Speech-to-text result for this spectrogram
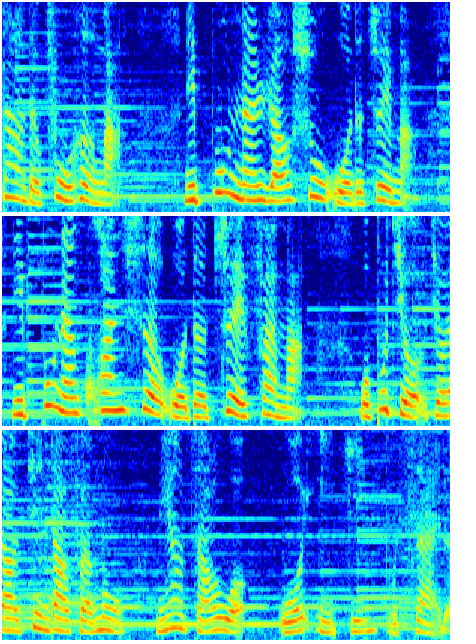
大的负荷吗？你不能饶恕我的罪吗？你不能宽赦我的罪犯吗？我不久就要进到坟墓，你要找我，我已经不在了。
